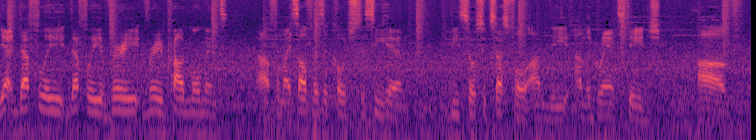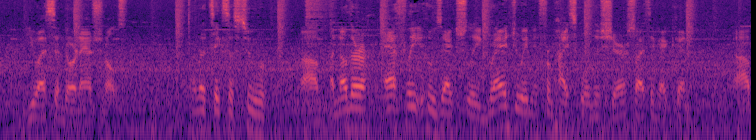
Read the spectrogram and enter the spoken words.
yeah, definitely, definitely a very, very proud moment uh, for myself as a coach to see him be so successful on the on the grand stage of U.S. Indoor Nationals. And that takes us to um, another athlete who's actually graduating from high school this year. So I think I can uh,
